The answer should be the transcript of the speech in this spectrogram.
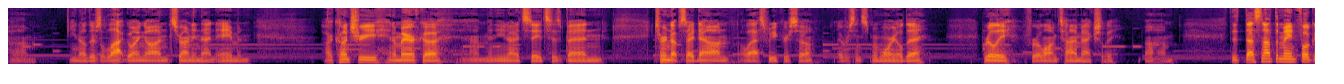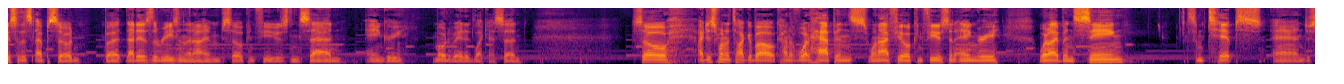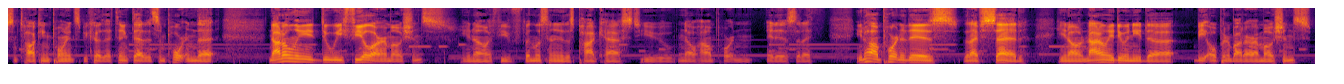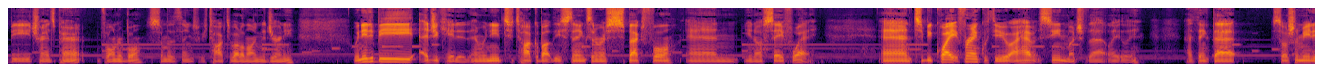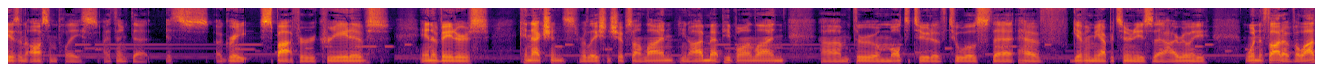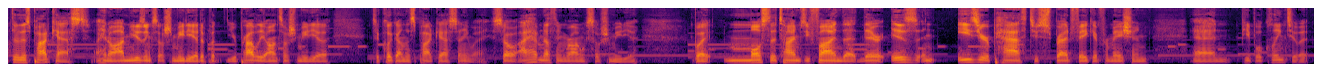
Um, you know, there's a lot going on surrounding that name, and our country in America, um, in the United States, has been turned upside down the last week or so, ever since Memorial Day. Really, for a long time, actually. Um, th- that's not the main focus of this episode, but that is the reason that I'm so confused and sad, angry, motivated, like I said. So, I just want to talk about kind of what happens when I feel confused and angry, what I've been seeing, some tips, and just some talking points because I think that it's important that not only do we feel our emotions, you know, if you've been listening to this podcast, you know how important it is that I, you know how important it is that I've said, you know, not only do we need to be open about our emotions, be transparent, vulnerable, some of the things we've talked about along the journey. We need to be educated and we need to talk about these things in a respectful and, you know, safe way. And to be quite frank with you, I haven't seen much of that lately. I think that social media is an awesome place. I think that it's a great spot for creatives, innovators, connections, relationships online. You know, I've met people online um, through a multitude of tools that have given me opportunities that I really wouldn't have thought of. A lot through this podcast. You know, I'm using social media to put. You're probably on social media to click on this podcast anyway. So I have nothing wrong with social media. But most of the times you find that there is an easier path to spread fake information and people cling to it.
